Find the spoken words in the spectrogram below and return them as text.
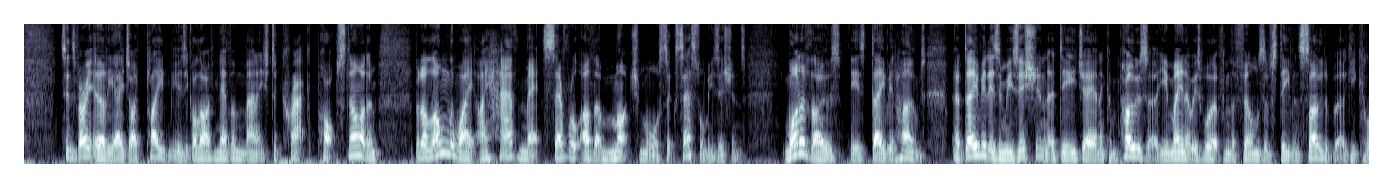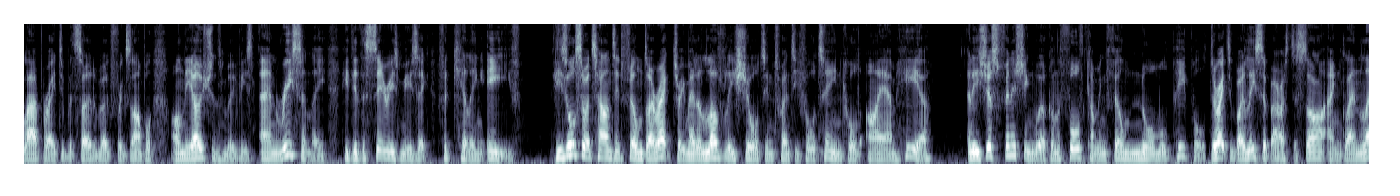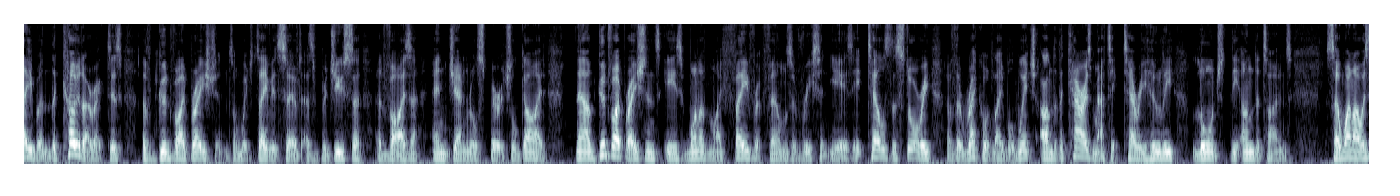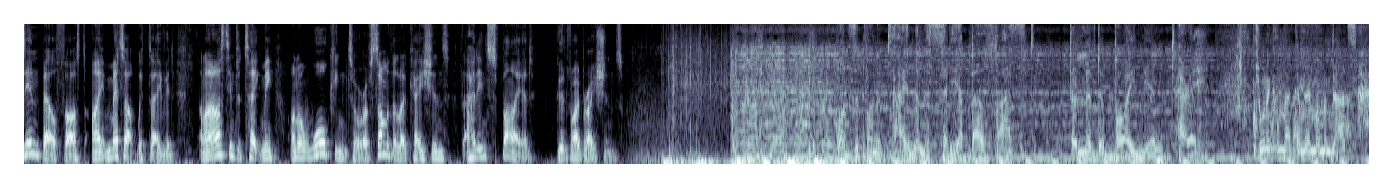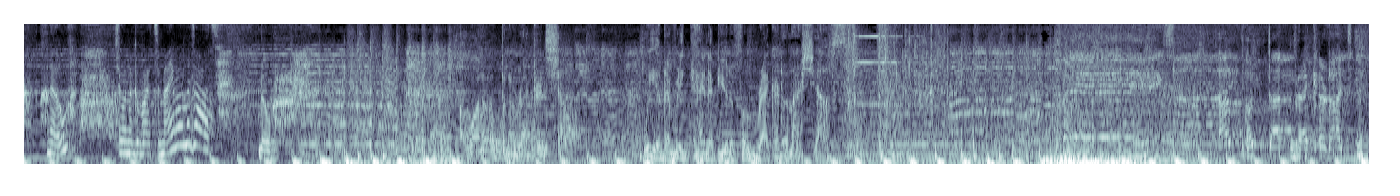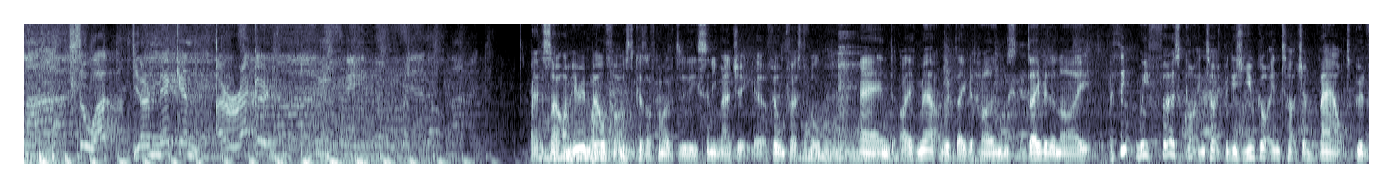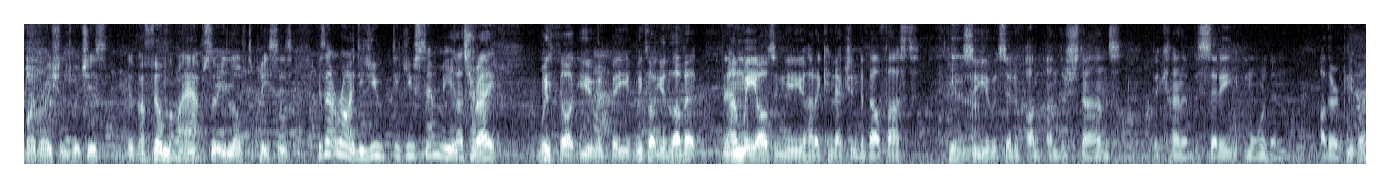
Since very early age, I've played music, although I've never managed to crack pop stardom. But along the way, I have met several other much more successful musicians. One of those is David Holmes. Now, David is a musician, a DJ, and a composer. You may know his work from the films of Steven Soderbergh. He collaborated with Soderbergh, for example, on the Oceans movies, and recently he did the series music for Killing Eve. He's also a talented film director. He made a lovely short in 2014 called I Am Here, and he's just finishing work on the forthcoming film Normal People, directed by Lisa Barros D'Sa and Glenn Leyburn, the co directors of Good Vibrations, on which David served as a producer, advisor, and general spiritual guide. Now, Good Vibrations is one of my favourite films of recent years. It tells the story of the record label which, under the charismatic Terri Hooley, launched the Undertones. So when I was in Belfast, I met up with David and I asked him to take me on a walking tour of some of the locations that had inspired Good Vibrations. Once upon a time in the city of Belfast, there lived a boy named Terri. Do you want to come back to my mum and dad's? No. Do you want to go back to my mum and dad's? No. I want to open a record shop. We had every kind of beautiful record on our shelves. I'll put that record out. So what? You're making a record. Uh, so I'm here in Belfast because I've come over to the Cinemagic uh, Film Festival, and I've met up with David Holmes. David and I, I think we first got in touch because you got in touch about Good Vibrations, which is a film that I absolutely love to pieces. Is that right? Did you did you send me? A That's right. We thought you would be. We thought you'd love it, And and, we also knew you had a connection to Belfast, Yeah. so you would sort of un- understand the kind of the city more than other people.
